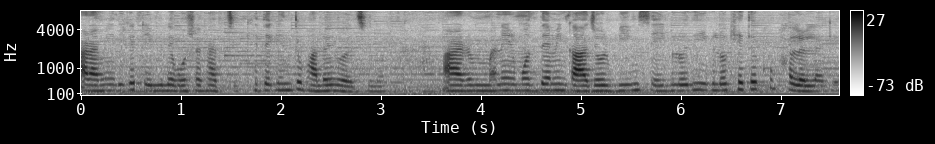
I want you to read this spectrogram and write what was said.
আর আমি এদিকে টেবিলে বসে খাচ্ছি। খেতে কিন্তু ভালোই হয়েছিল। আর মানে এর মধ্যে আমি গাজর, বিনস এইগুলো দিই এগুলো খেতে খুব ভালো লাগে।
